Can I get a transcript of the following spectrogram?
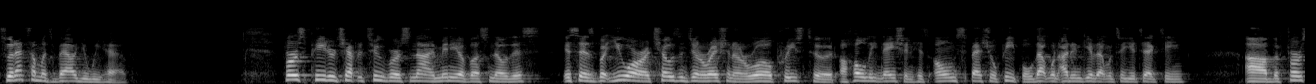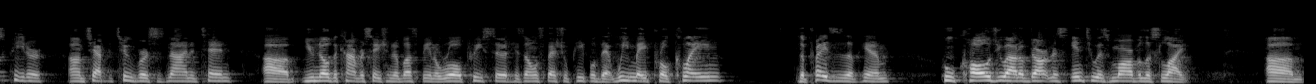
So that's how much value we have. First Peter chapter 2 verse 9, many of us know this. It says, but you are a chosen generation and a royal priesthood, a holy nation, his own special people. That one, I didn't give that one to your tech team. Uh, but first Peter, um, chapter 2 verses 9 and 10, uh, you know the conversation of us being a royal priesthood, his own special people, that we may proclaim the praises of him who called you out of darkness into his marvelous light. Um,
